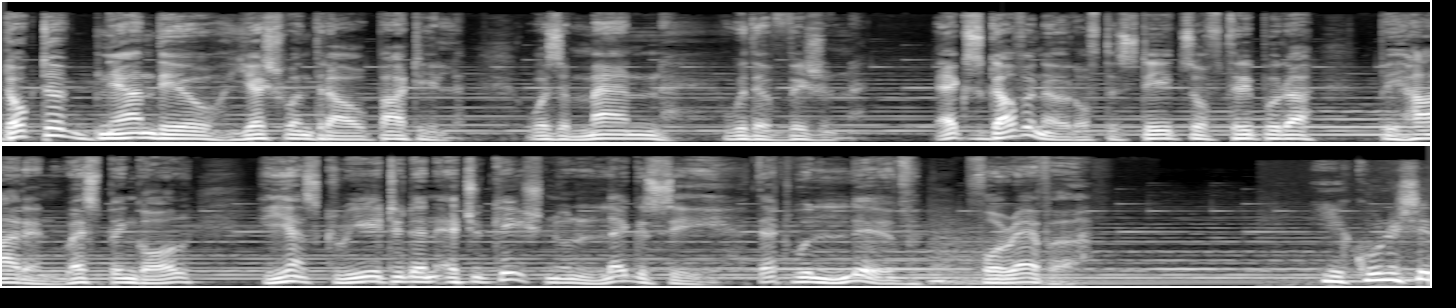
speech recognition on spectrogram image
Dr. Dnyandeo Yashwantrao Patil, was a man with a vision. Ex-governor of the states of Tripura, Bihar and West Bengal, he has created an educational legacy that will live forever. एकोणीसशे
